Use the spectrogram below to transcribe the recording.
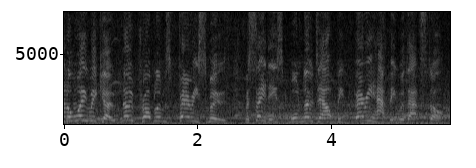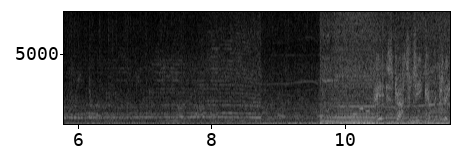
And away we go, no problems, very smooth. Mercedes will no doubt be very happy with that stop. Pit strategy complete.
